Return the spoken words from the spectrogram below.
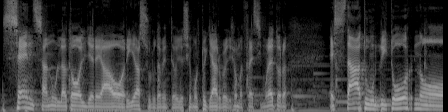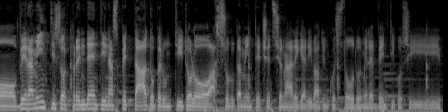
senza nulla togliere a Ori, assolutamente voglio sia molto chiaro, però diciamo Flight Simulator è stato un ritorno veramente sorprendente e inaspettato per un titolo assolutamente eccezionale che è arrivato in questo 2020 così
